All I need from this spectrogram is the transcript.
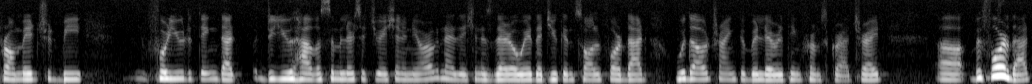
from it should be for you to think that do you have a similar situation in your organization? Is there a way that you can solve for that without trying to build everything from scratch, right? Uh, before that,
